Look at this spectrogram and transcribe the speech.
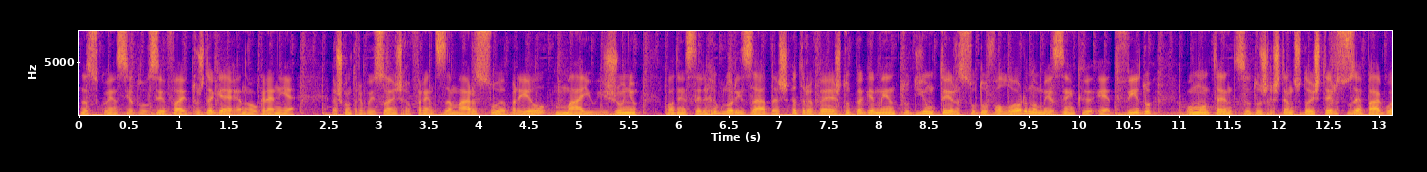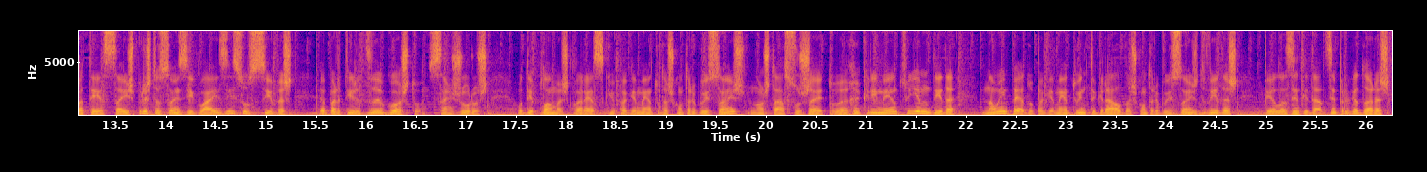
na sequência dos efeitos da guerra na Ucrânia. As contribuições referentes a março, abril, maio e junho podem ser regularizadas através do pagamento de um terço do valor no mês em que é devido. O montante dos restantes dois terços é pago até seis prestações iguais e sucessivas a partir de agosto, sem juros. O diploma esclarece que o pagamento das contribuições não está sujeito a requerimento e a medida não impede o pagamento integral das contribuições devidas pelas entidades empregadoras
